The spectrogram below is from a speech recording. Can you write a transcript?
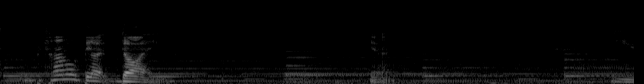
It would kind of be like dying. You know, you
